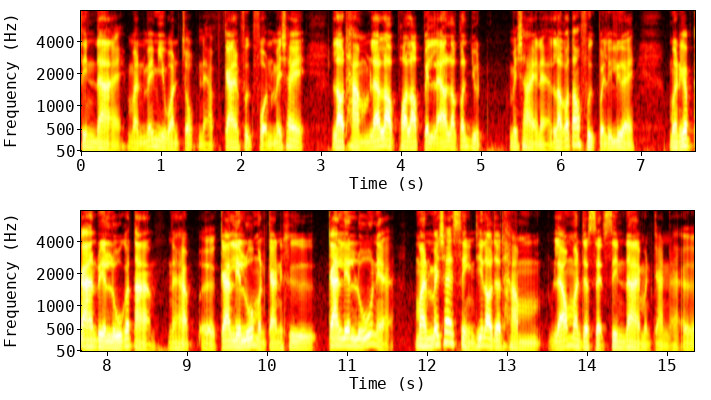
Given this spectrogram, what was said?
สิ้นได้ มันไม่มีวันจบนะครับ การฝึกฝนไม่ใช่ เราทำแล้วเราพอเราเป็นแล้วเราก็หยุดไม่ใช่นะเราก็ต้องฝึกไปเรื่อยๆ เหมือนกับการเรียนรู้ก็ตามนะครับเออการเรียนรู้เหมือนกันคือ การเรียนรู้เนี่ยมันไม่ใช่สิ่งที่เราจะทำแล้วมันจะเสร็จสิ้นได้เหมือนกันนะเออ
